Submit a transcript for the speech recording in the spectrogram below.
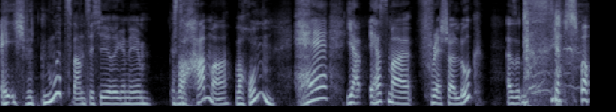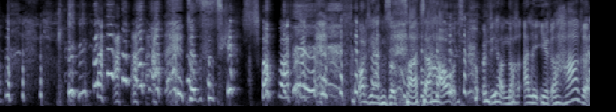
Ey, ich würde nur 20-Jährige nehmen. Ist doch Hammer. Warum? Hä? Ja, erstmal fresher Look. Also das ist ja schon mal. das ist ja schon mal. Oh, die haben so zarte Haut und die haben noch alle ihre Haare.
